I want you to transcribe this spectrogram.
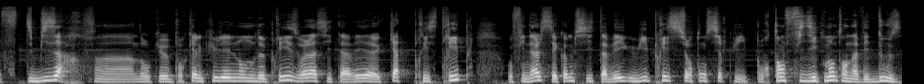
C'était bizarre. Donc euh, pour calculer le nombre de prises, voilà, si tu avais 4 prises triples, au final c'est comme si tu avais 8 prises sur ton circuit. Pourtant physiquement tu en avais 12.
